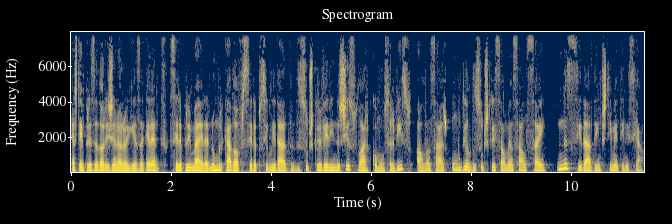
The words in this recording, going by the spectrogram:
Esta empresa de origem norueguesa garante ser a primeira no mercado a oferecer a possibilidade de subscrever energia solar como um serviço ao lançar um modelo de subscrição mensal sem necessidade de investimento inicial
